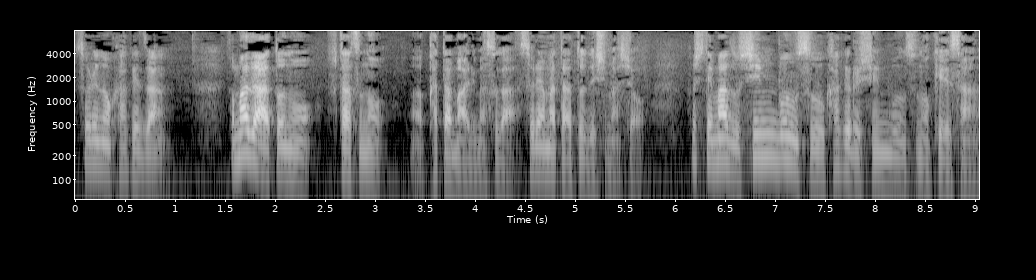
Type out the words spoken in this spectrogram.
それの掛け算。まだ後の2つの型もありますがそれはまた後でしましょう。そしてまず新分数×新分数の計算。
